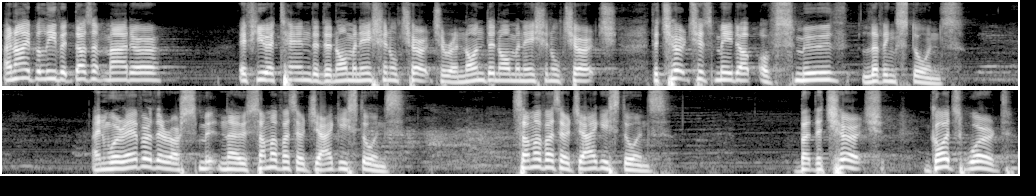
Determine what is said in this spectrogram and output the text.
And I believe it doesn't matter if you attend a denominational church or a non denominational church, the church is made up of smooth living stones. And wherever there are smooth, now some of us are jaggy stones. Some of us are jaggy stones. But the church, God's word,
